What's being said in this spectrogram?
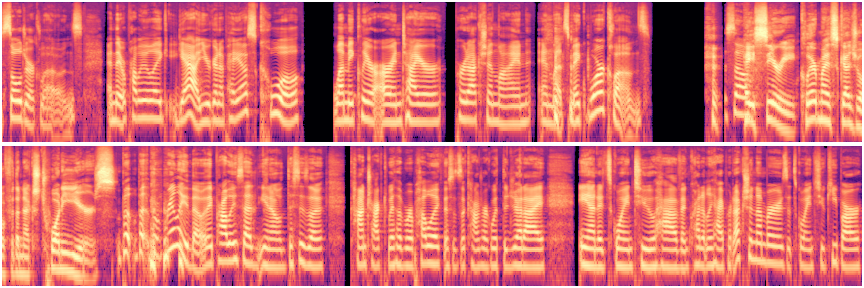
soldier clones. And they were probably like, yeah, you're going to pay us? Cool. Let me clear our entire production line and let's make war clones. So Hey Siri, clear my schedule for the next 20 years. But, but but really though, they probably said, you know, this is a contract with a republic, this is a contract with the Jedi, and it's going to have incredibly high production numbers. It's going to keep our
